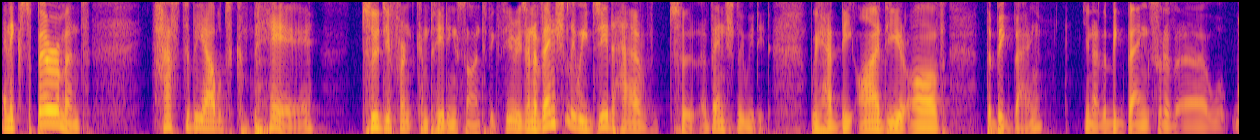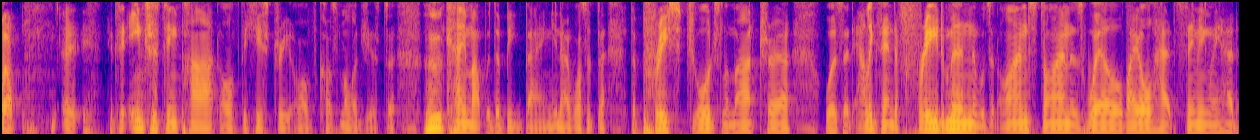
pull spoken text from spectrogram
An experiment has to be able to compare two different competing scientific theories. And eventually we did have two. Eventually we did. We had the idea of the Big Bang. You know, the Big Bang sort of, uh, well, uh, it's an interesting part of the history of cosmology as to who came up with the Big Bang. You know, was it the, the priest George Lemaitre? Was it Alexander Friedmann? Was it Einstein as well? They all had seemingly had,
